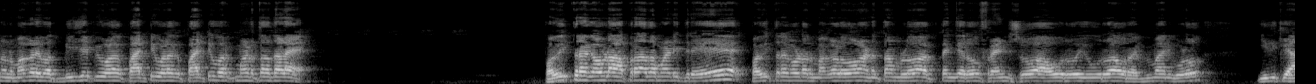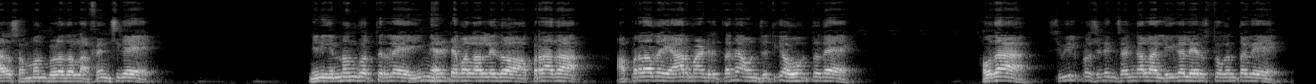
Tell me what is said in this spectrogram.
ನನ್ನ ಮಗಳು ಇವತ್ತು ಬಿಜೆಪಿ ಒಳಗೆ ಪಾರ್ಟಿ ಒಳಗೆ ಪಾರ್ಟಿ ವರ್ಕ್ ಮಾಡ್ತಾ ಇದ್ದಾಳೆ. ಪವಿತ್ರ ಗೌಡ ಅಪರಾಧ ಮಾಡಿದ್ರೆ ಪವಿತ್ರ ಗೌಡನ ಮಗಳು ಅಣ್ಣತಮ್ಮಳು ಅಕ್ಕಂಗಿಯರು ಫ್ರೆಂಡ್ಸು ಅವರು, ಇವರು, ಅವ್ರ ಅಭಿಮಾನಿಗಳು ಇದಕ್ಕೆ ಯಾರು ಸಂಬಂಧ ಬೀಳೋದಲ್ಲ ಅಫೆನ್ಸ್ಗೆ ನಿನಗೆ ಇನ್ನೊಂದು ಗೊತ್ತಿರಲಿ ಇನ್ಹೆರಿಟೇಬಲ್ ಅಲ್ಲಿದು ಅಪರಾಧ. ಅಪರಾಧ ಯಾರು ಮಾಡಿರ್ತಾನೆ ಅವನ ಜೊತೆಗೆ ಹೋಗ್ತದೆ. ಹೌದಾ? ಸಿವಿಲ್ ಪ್ರೊಸೀಡಿಂಗ್ಸ್ ಹಂಗಲ್ಲ ಲೀಗಲ್ ಏರಿಸ್ತೋಗಂತವೇ. ತಗೊಂತವೆ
